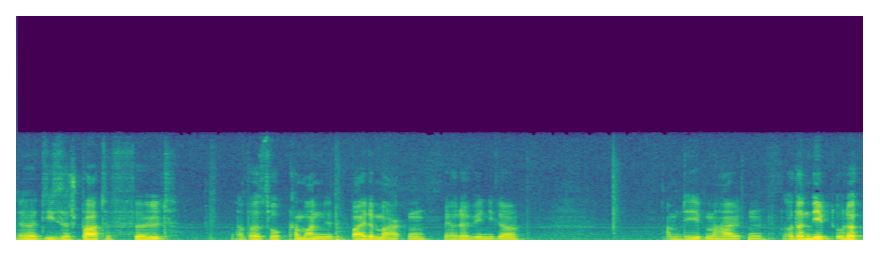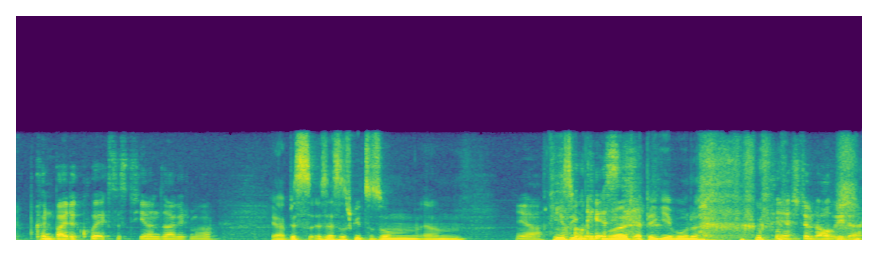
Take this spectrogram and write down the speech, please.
äh, diese Sparte füllt. Aber so kann man beide Marken mehr oder weniger am Leben halten. Oder, ne oder können beide koexistieren, sage ich mal. Ja, bis Assassin's Creed zu so einem ähm, ja. riesigen okay. World-RPG wurde. ja, stimmt auch wieder.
